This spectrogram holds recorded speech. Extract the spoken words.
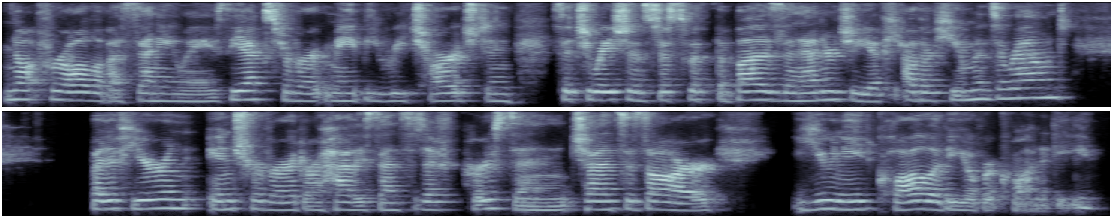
Not for all of us, anyways. The extrovert may be recharged in situations just with the buzz and energy of other humans around. But if you're an introvert or a highly sensitive person, chances are you need quality over quantity.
